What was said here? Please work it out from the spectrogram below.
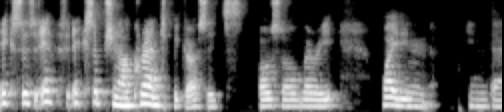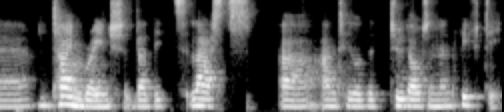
ex- exceptional grant because it's also very wide in in the time range that it lasts uh, until the 2050.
